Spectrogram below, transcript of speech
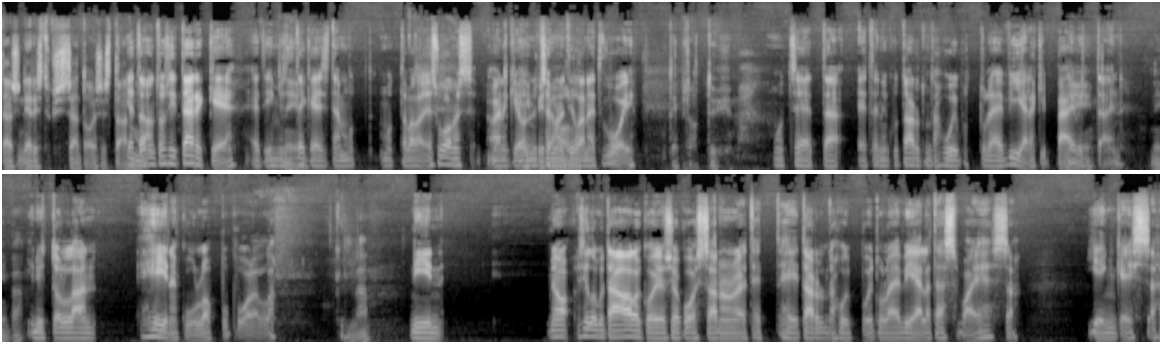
täysin eristyksissään toisistaan. Ja tämä on tosi tärkeä, että ihmiset Niin. niin. tekee sitä, mutta, mutta tavallaan, ja Suomessa ainakin ei on nyt sellainen olla. tilanne, että voi. Mut ei pidä olla tyhmää. Mutta se, että, että niin kuin tartuntahuiput tulee vieläkin päivittäin. Niin. Niinpä, Ja nyt ollaan heinäkuun loppupuolella. kyllä. niin no silloin kun tämä alkoi, jos joku olisi sanonut, että, että hei tartuntahuippui tulee vielä tässä vaiheessa Jenkeissä,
